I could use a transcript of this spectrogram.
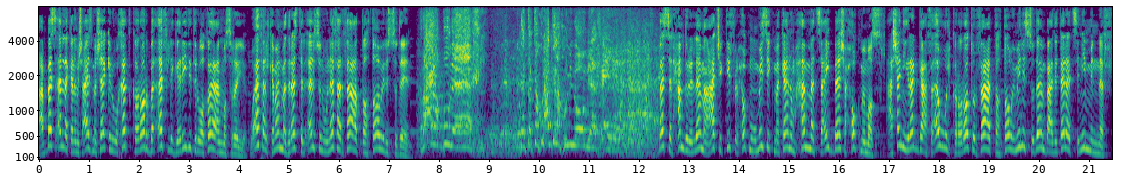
عباس قال لك أنا مش عايز مشاكل وخد قرار بقفل جريدة الوقائع المصرية وقفل كمان مدرسة الألسن ونفى رفاعة الطهطاوي للسودان. راعي ربنا يا أخي. ده انت تاكل عندنا كل يوم يا أخي. بس الحمد لله ما قعدش كتير في الحكم ومسك مكانه محمد سعيد باشا حكم مصر عشان يرجع في أول قراراته رفاعة الطهطاوي من السودان بعد ثلاث سنين من نفي.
